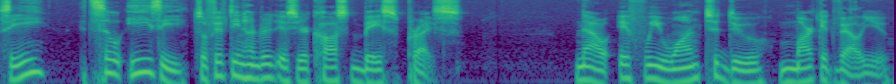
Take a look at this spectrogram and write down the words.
See? It's so easy. So 1500 is your cost base price. Now, if we want to do market value,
